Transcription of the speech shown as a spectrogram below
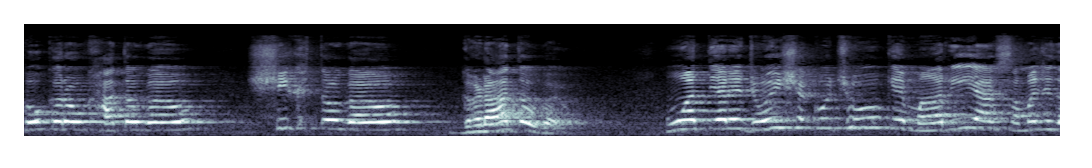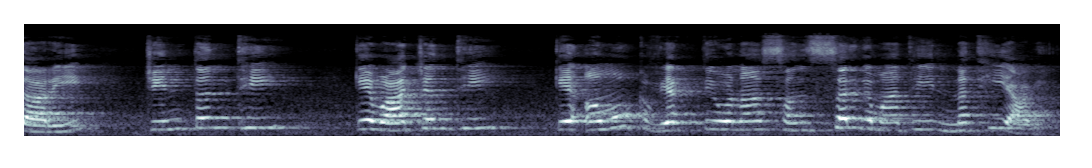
ઠોકરો ખાતો ગયો, શીખતો ગયો, ઘડાતો ગયો. હું અત્યારે જોઈ શકું છું કે મારી આ સમજદારી ચિંતનથી કે વાચનથી કે અમુક વ્યક્તિઓના સંસર્ગમાંથી નથી આવી.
